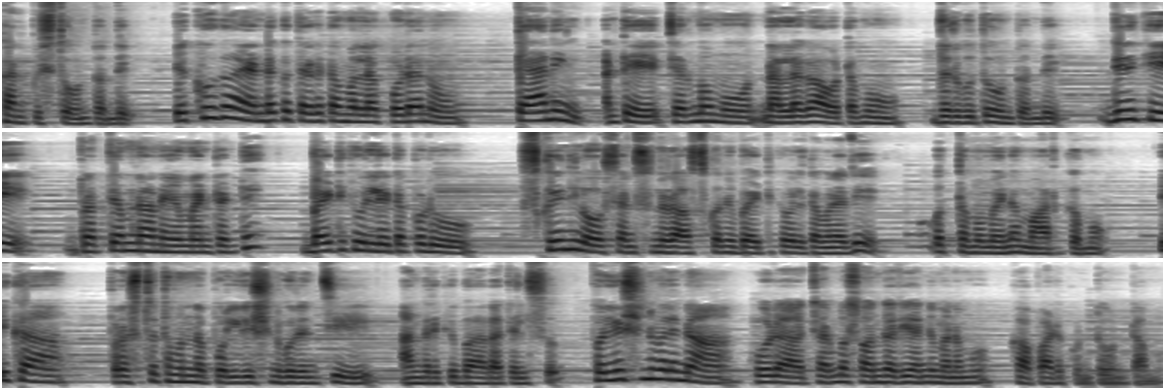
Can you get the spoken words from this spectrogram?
కనిపిస్తూ ఉంటుంది. ఎక్కువగా ఎండకు తిరగటం వల్ల కూడాను ట్యానింగ్ అంటే చర్మము నల్లగా అవటము జరుగుతూ ఉంటుంది. దీనికి ప్రత్యామ్నాయం ఏమంటే బయటికి వెళ్ళేటప్పుడు స్క్రీన్ లోషన్స్ని రాసుకొని బయటకు వెళ్ళటం అనేది ఉత్తమమైన మార్గము. ఇక ప్రస్తుతం ఉన్న పొల్యూషన్ గురించి అందరికీ బాగా తెలుసు. పొల్యూషన్ వలన కూడా చర్మ సౌందర్యాన్ని మనము కాపాడుకుంటూ ఉంటాము.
